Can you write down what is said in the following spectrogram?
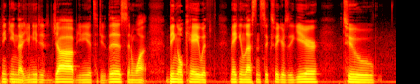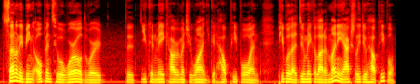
thinking that you needed a job, you needed to do this, and what being okay with making less than six figures a year, to suddenly being open to a world where the you can make however much you want, you could help people, and people that do make a lot of money actually do help people.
